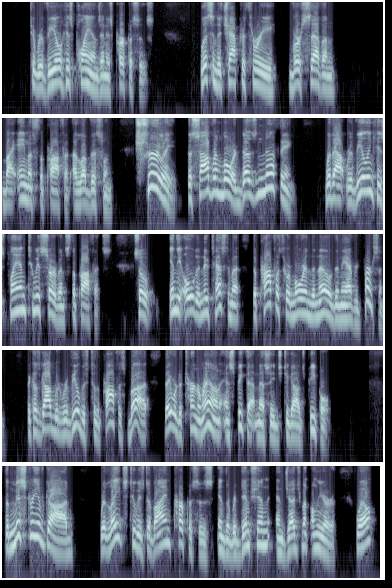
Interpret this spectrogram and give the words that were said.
to reveal his plans and his purposes. Listen to chapter 3, verse 7 by Amos the prophet. I love this one. Surely the sovereign Lord does nothing without revealing his plan to his servants, the prophets. So in the Old and New Testament, the prophets were more in the know than the average person because God would reveal this to the prophets, but they were to turn around and speak that message to God's people. The mystery of God relates to his divine purposes in the redemption and judgment on the earth. Well,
